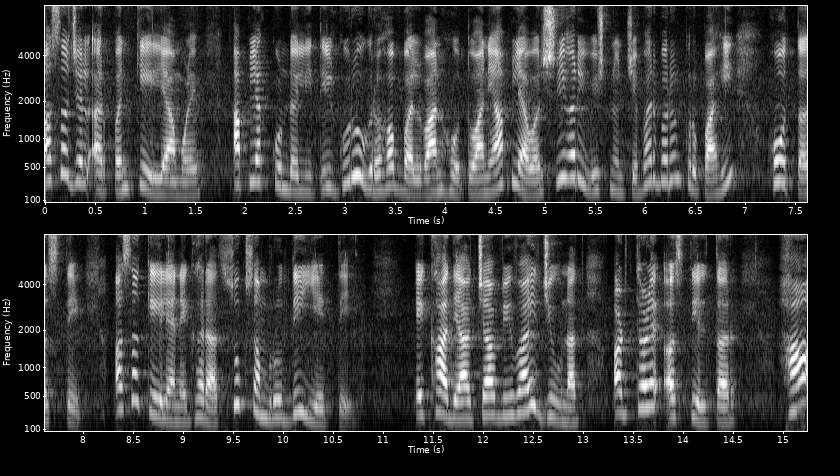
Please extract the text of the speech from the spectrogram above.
असं जल अर्पण केल्यामुळे आपल्या कुंडलीतील गुरुग्रह बलवान होतो आणि आपल्यावर श्रीहरी विष्णूंची भरभरून कृपाही होत असते. असं केल्याने घरात सुख समृद्धी येते. एखाद्याच्या विवाहित जीवनात अडथळे असतील तर हा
